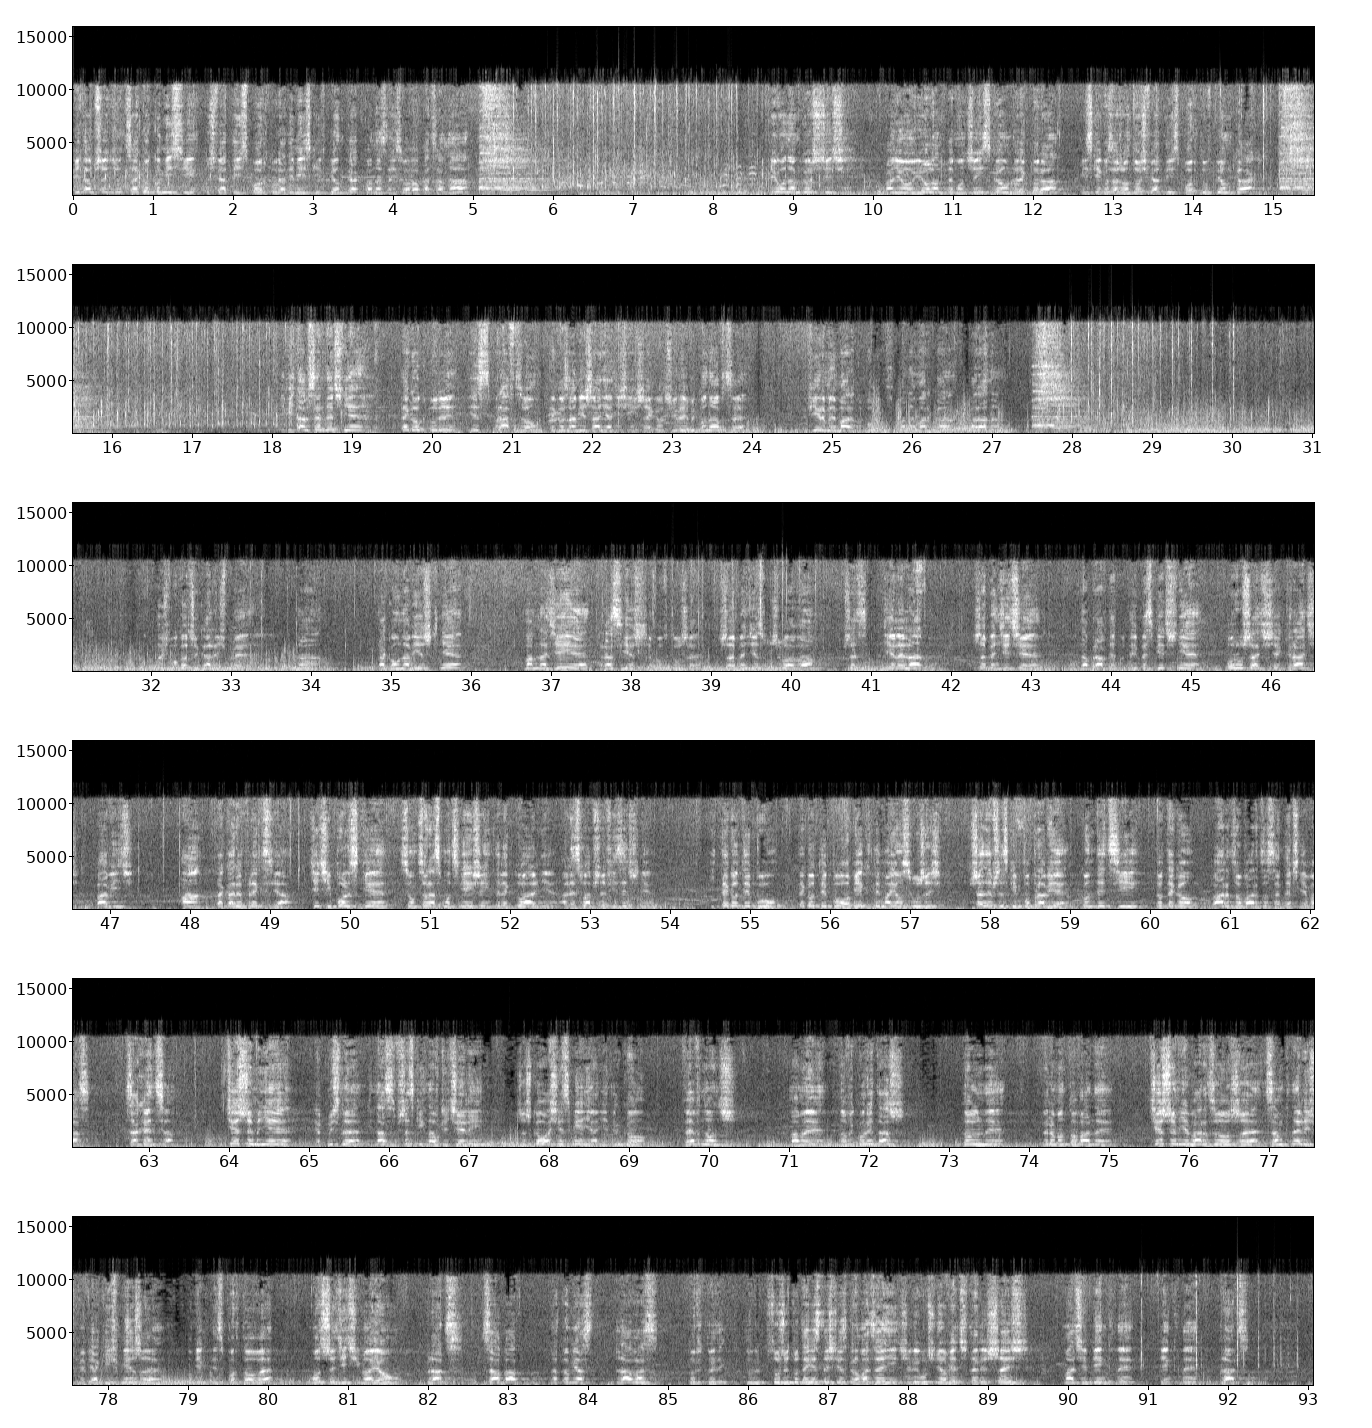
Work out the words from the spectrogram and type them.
Witam przewodniczącego Komisji Oświaty i Sportu Rady Miejskiej w Pionkach, pana Stanisława Pacana. Miło nam gościć panią Jolantę Mączyńską, dyrektora Miejskiego Zarządu Oświaty i Sportu w Pionkach. I witam serdecznie tego, który jest sprawcą tego zamieszania dzisiejszego, czyli wykonawcę firmy Mark Boot, pana Marka Barana. Długo czekaliśmy na taką nawierzchnię. Mam nadzieję, raz jeszcze powtórzę, że będzie służyła Wam przez wiele lat, że będziecie naprawdę tutaj bezpiecznie poruszać się, grać, bawić, a taka refleksja. Dzieci polskie są coraz mocniejsze intelektualnie, ale słabsze fizycznie. I tego typu, tego typu obiekty mają służyć przede wszystkim poprawie kondycji. Do tego bardzo, bardzo serdecznie Was zachęcam. Cieszy mnie, jak myślę, i nas wszystkich nauczycieli, że szkoła się zmienia, nie tylko wewnątrz. Mamy nowy korytarz dolny, wyremontowany. Cieszy mnie bardzo, że zamknęliśmy w jakiejś mierze obiekty sportowe. Młodsze dzieci mają plac zabaw, natomiast dla Was, który, który, którzy tutaj jesteście zgromadzeni, czyli uczniowie 4-6, macie piękny, piękny plac.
